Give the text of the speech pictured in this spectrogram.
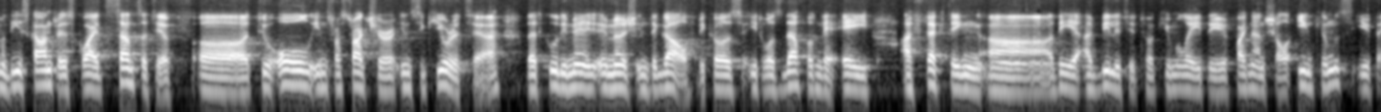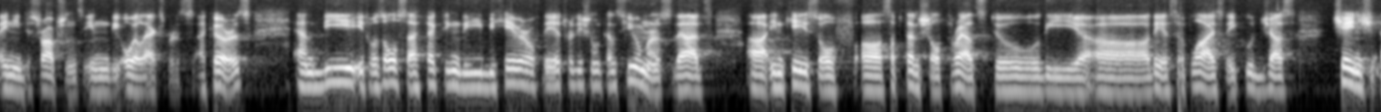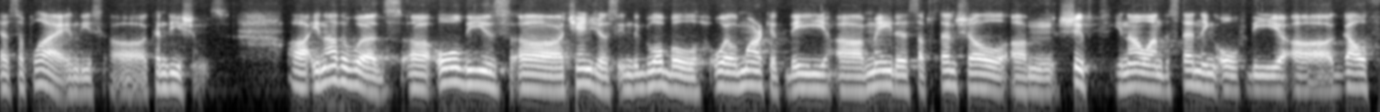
these countries quite sensitive uh, to all infrastructure insecurity that could emerge in the Gulf because it was definitely a affecting uh, the ability to accumulate the financial incomes if any disruptions in the oil exports occurs. And b it was also affecting the behavior of the traditional consumers that uh, in case of uh, substantial threats to the uh, their supplies they could just change a supply in these uh, conditions. Uh, in other words, uh, all these uh, changes in the global oil market, they uh, made a substantial um, shift in our understanding of the uh, Gulf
